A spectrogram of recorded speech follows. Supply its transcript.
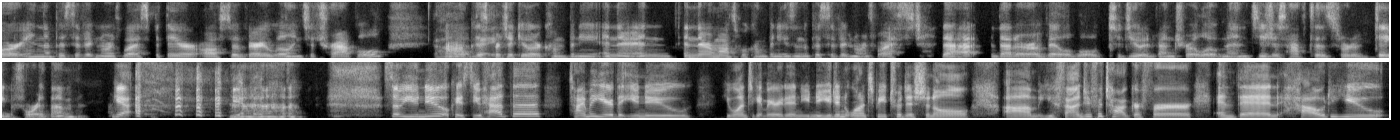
are in the Pacific Northwest, but they are also very willing to travel. Oh, okay. uh, this particular company, and there and and there are multiple companies in the Pacific Northwest that that are available to do adventure elopements. You just have to sort of dig for them. Yeah. yeah. so you knew okay, so you had the time of year that you knew you wanted to get married in you knew you didn't want it to be traditional um, you found your photographer and then how do you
